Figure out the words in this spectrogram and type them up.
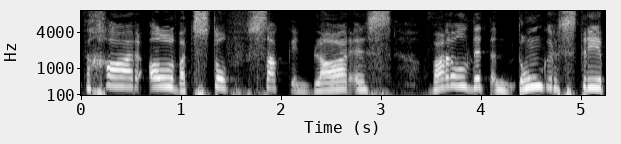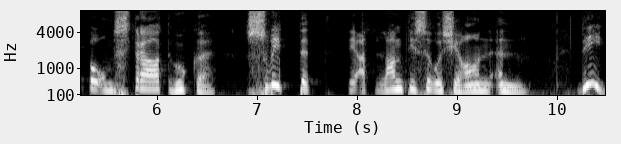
Vergaar al wat stof, sak en blaar is, warrel dit in donker strepe om straathoeke, swiep dit die Atlantiese Oseaan in. Die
